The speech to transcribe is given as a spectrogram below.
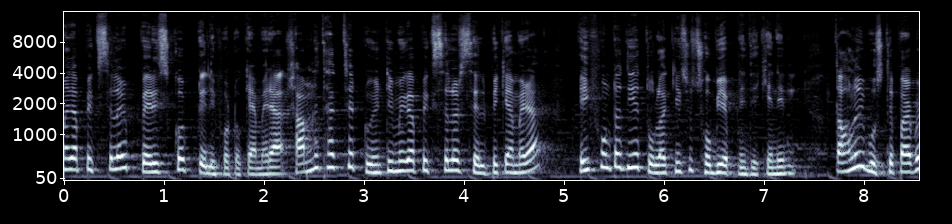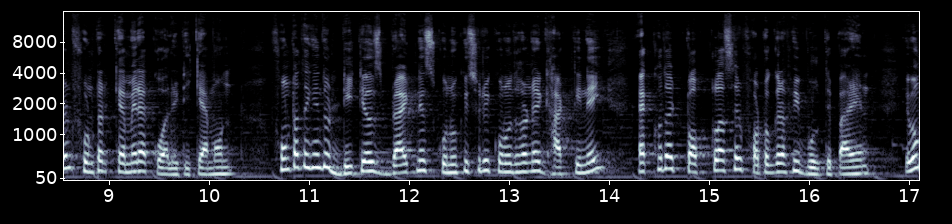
মেগাপিক্সেলের পেরিস্কোপ টেলিফোটো ক্যামেরা সামনে থাকছে টোয়েন্টি মেগাপিক্সেলের সেলফি ক্যামেরা এই ফোনটা দিয়ে তোলা কিছু ছবি আপনি দেখে নিন। তাহলেই বুঝতে পারবেন ফোনটার ক্যামেরা কোয়ালিটি কেমন। ফোনটাতে কিন্তু ডিটেলস ব্রাইটনেস কোনো কিছুরই কোনো ধরনের ঘাটতি নেই। এক কথায় টপ ক্লাসের ফটোগ্রাফি বলতে পারেন এবং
